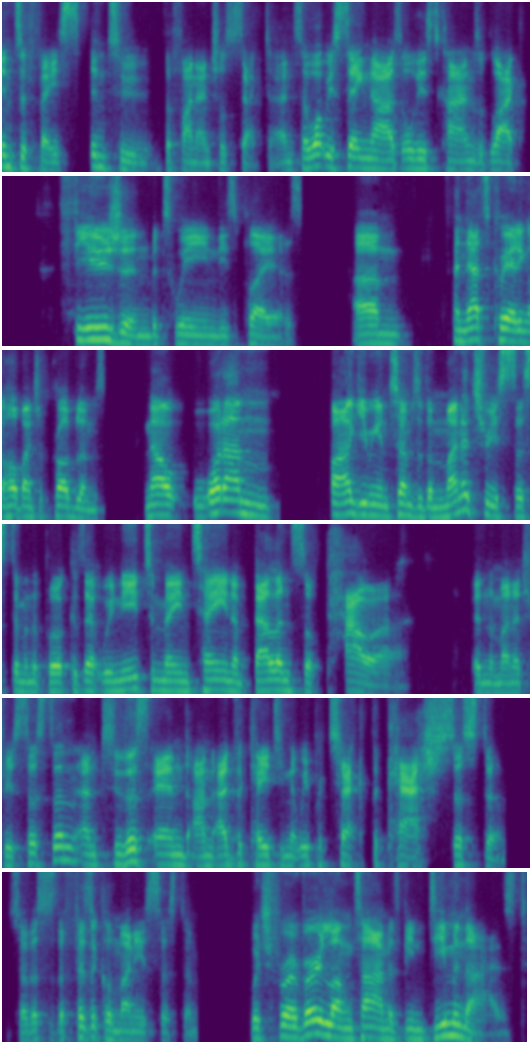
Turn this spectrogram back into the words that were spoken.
interface into the financial sector. And so what we're seeing now is all these kinds of like fusion between these players. Um, and that's creating a whole bunch of problems. Now, what I'm arguing in terms of the monetary system in the book is that we need to maintain a balance of power in the monetary system. And to this end, I'm advocating that we protect the cash system. So, this is the physical money system, which for a very long time has been demonized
